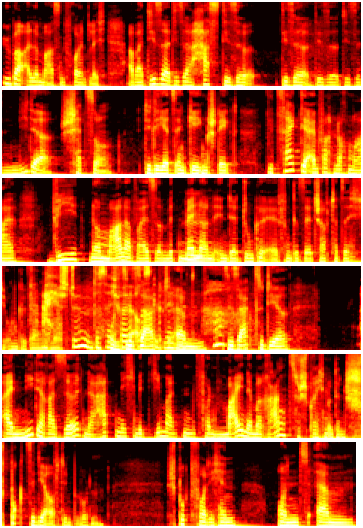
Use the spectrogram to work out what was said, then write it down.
über alle Maßen freundlich, aber dieser, dieser Hass, diese, diese, diese, diese Niederschätzung, die dir jetzt entgegenschlägt, die zeigt dir einfach nochmal, wie normalerweise mit Männern in der Dunkelelfengesellschaft tatsächlich umgegangen Ah ja, wird. stimmt, das habe ich Und voll sie sagt, ähm, sie sagt zu dir, ein niederer Söldner hat nicht mit jemandem von meinem Rang zu sprechen und dann spuckt sie dir auf den Boden. Spuckt vor dich hin und ähm,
